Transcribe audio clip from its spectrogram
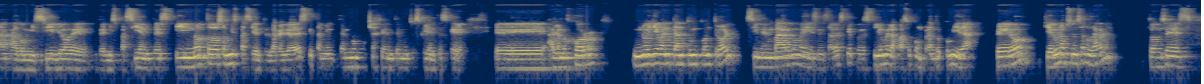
a, a domicilio de, de, mis pacientes. Y no todos son mis pacientes. La realidad es que también tengo mucha gente, muchos clientes que eh, a lo mejor no llevan tanto un control, sin embargo me dicen, ¿sabes qué? Pues es que yo me la paso comprando comida, pero quiero una opción saludable. Entonces,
